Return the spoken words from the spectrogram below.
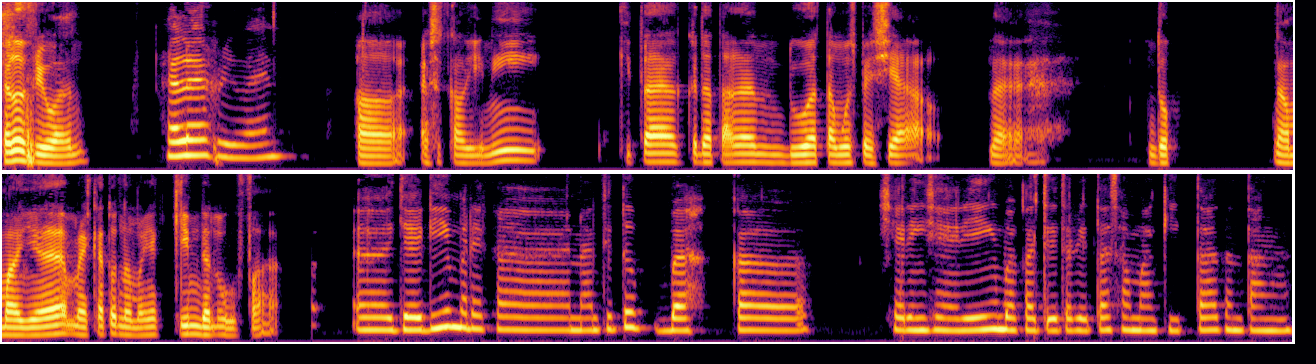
Hello everyone. Hello everyone. Uh, episode kali ini kita kedatangan dua tamu spesial. Nah, untuk namanya mereka tuh namanya Kim dan Ulfa. Uh, jadi mereka nanti tuh bakal sharing-sharing, bakal cerita-cerita sama kita tentang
